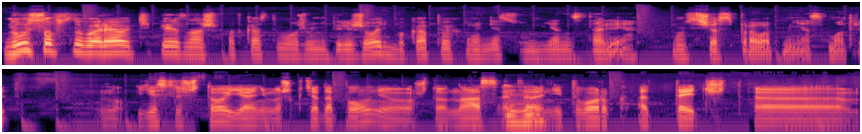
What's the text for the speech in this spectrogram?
Ну и, собственно говоря, теперь за наши подкасты можем не переживать, бэкапы хранятся у меня на столе. Он сейчас справа от меня смотрит. Ну, если что, я немножко тебя дополню, что NAS это Мгм. Network Attached эм,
